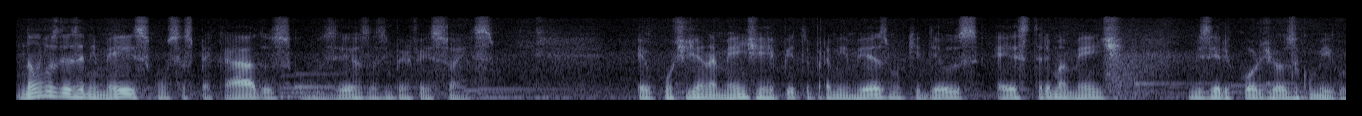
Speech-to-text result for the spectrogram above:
Não vos desanimeis com os seus pecados, com os erros, as imperfeições. Eu cotidianamente repito para mim mesmo que Deus é extremamente misericordioso comigo.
